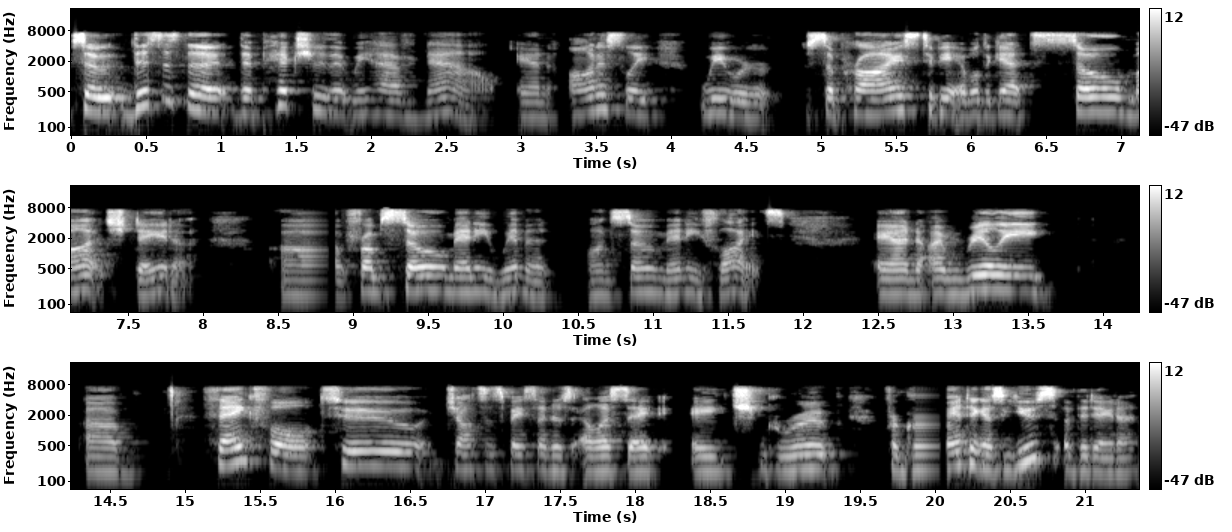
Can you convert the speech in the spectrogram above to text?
So this is the, the picture that we have now. And honestly, we were surprised to be able to get so much data uh, from so many women on so many flights. And I'm really uh, thankful to Johnson Space Center's LSH group for granting us use of the data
